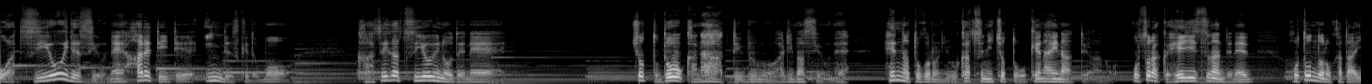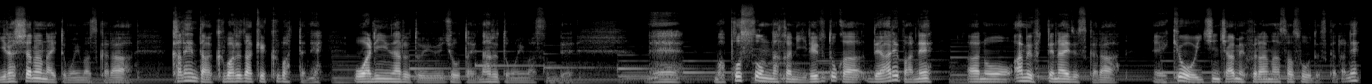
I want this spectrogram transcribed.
日は強いですよね。晴れていていいんですけども風が強いのでねちょっとどうかなっていう部分はありますよね。変なところにうかつにちょっと置けないなっていうあのおそらく平日なんでねほとんどの方いらっしゃらないと思いますからカレンダー配るだけ配ってね終わりになるという状態になると思いますんでねまあポストの中に入れるとかであればねあの雨降ってないですから、えー、今日一日雨降らなさそうですからね、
